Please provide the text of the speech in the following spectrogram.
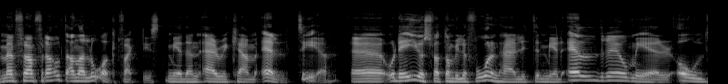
men framförallt analogt faktiskt med en Aricam LT. Eh, och det är just för att de ville få den här lite mer äldre och mer old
